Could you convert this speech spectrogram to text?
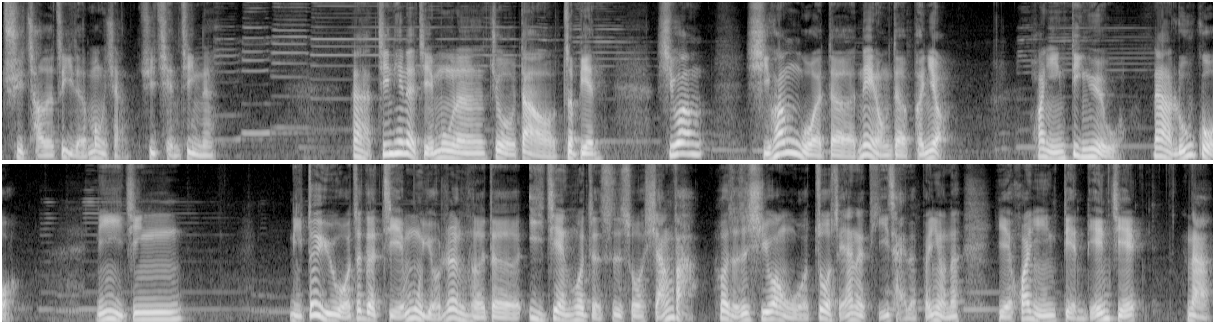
去朝着自己的梦想去前进呢？那今天的节目呢，就到这边。希望喜欢我的内容的朋友，欢迎订阅我。那如果你已经，你对于我这个节目有任何的意见，或者是说想法，或者是希望我做怎样的题材的朋友呢，也欢迎点连接，那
